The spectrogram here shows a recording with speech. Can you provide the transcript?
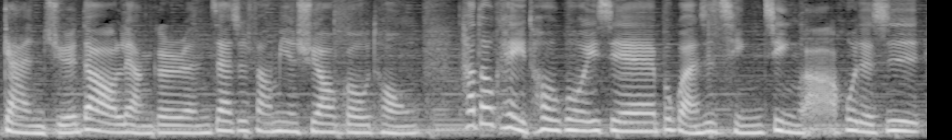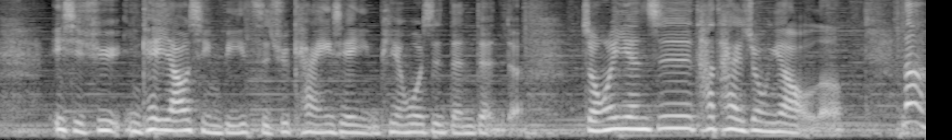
感觉到两个人在这方面需要沟通，他都可以透过一些不管是情境啦，或者是。一起去，你可以邀请彼此去看一些影片，或是等等的。总而言之，它太重要了。那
